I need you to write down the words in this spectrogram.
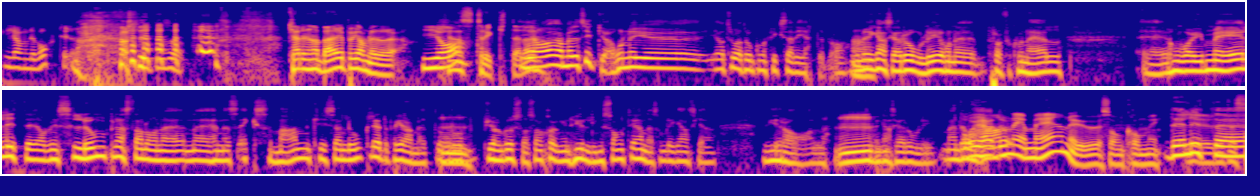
glömde bort det. lite så. Carina Berg programledare. Ja, Känns tryggt eller? ja, ja, men det tycker jag. Hon är ju, jag tror att hon kommer fixa det jättebra. Hon Mm. är ganska rolig, hon är professionell. Eh, hon var ju med lite av en slump nästan då när, när hennes exman Christian Lok ledde programmet och Mm. Björn Gustafsson sjöng en hyllningssång till henne som blev ganska viral. Mm. Som är ganska rolig. Men det Och var ju, han då, är med nu som comic? det är lite,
